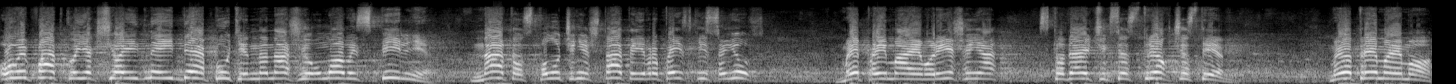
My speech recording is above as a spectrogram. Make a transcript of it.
У випадку, якщо і не йде Путін на наші умови спільні, НАТО, Сполучені Штати, Європейський Союз, ми приймаємо рішення, складаючися з трьох частин. Ми отримаємо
